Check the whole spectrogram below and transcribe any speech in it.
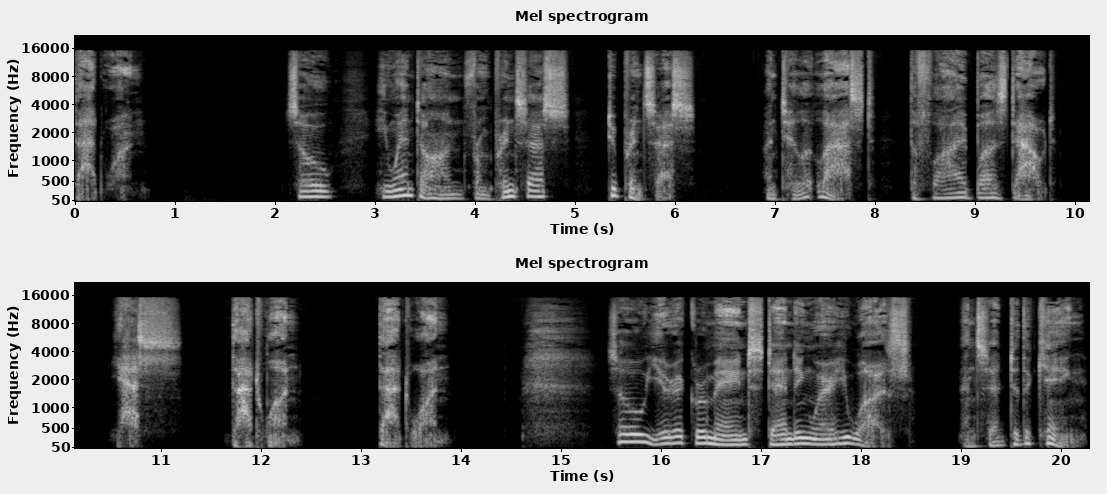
that one. So he went on from princess to princess until at last the fly buzzed out, Yes, that one, that one. So Yirik remained standing where he was and said to the king,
